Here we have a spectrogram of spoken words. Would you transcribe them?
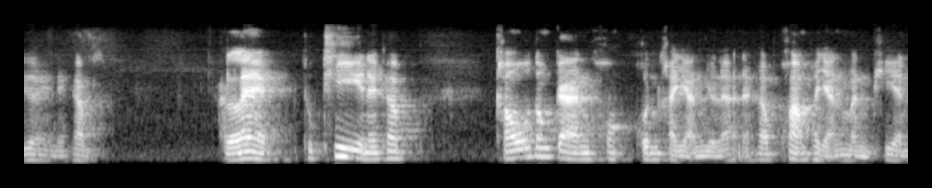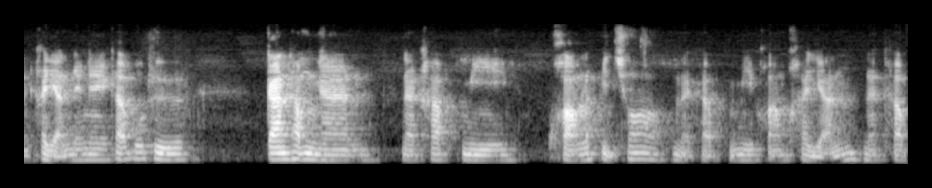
เรื่อยๆนะครับอันแรกทุกที่นะครับเขาต้องการคนขยันอยู่แล้วนะครับ ความขยันหมั่นเพียรขยันยังไงครับ ก็คือการทำงานนะครับมี ความรับผิดชอบนะครับ มีความขยันนะครับ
